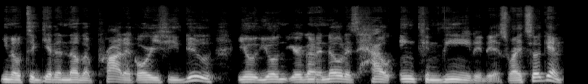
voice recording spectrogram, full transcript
you know, to get another product. Or if you do, you'll, you'll you're going to notice how inconvenient it is, right? So again,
